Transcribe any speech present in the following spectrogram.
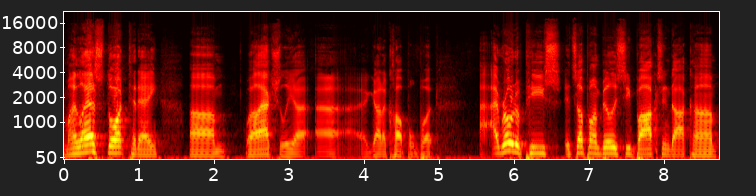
My last thought today. Um, well, actually, I, I, I got a couple, but I wrote a piece. It's up on BillyCBoxing.com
